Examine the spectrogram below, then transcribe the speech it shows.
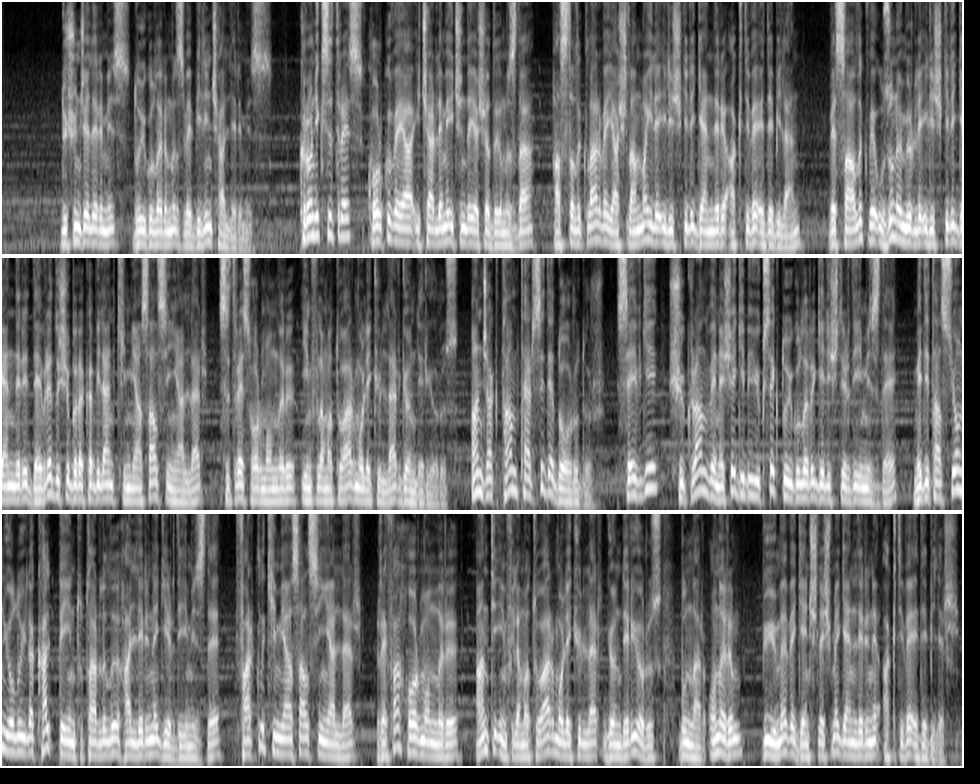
Düşüncelerimiz, duygularımız ve bilinç hallerimiz. Kronik stres, korku veya içerleme içinde yaşadığımızda hastalıklar ve yaşlanma ile ilişkili genleri aktive edebilen ve sağlık ve uzun ömürle ilişkili genleri devre dışı bırakabilen kimyasal sinyaller, stres hormonları, inflamatuar moleküller gönderiyoruz. Ancak tam tersi de doğrudur. Sevgi, şükran ve neşe gibi yüksek duyguları geliştirdiğimizde, meditasyon yoluyla kalp beyin tutarlılığı hallerine girdiğimizde, farklı kimyasal sinyaller, refah hormonları, antiinflamatuar moleküller gönderiyoruz. Bunlar onarım, büyüme ve gençleşme genlerini aktive edebilir.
